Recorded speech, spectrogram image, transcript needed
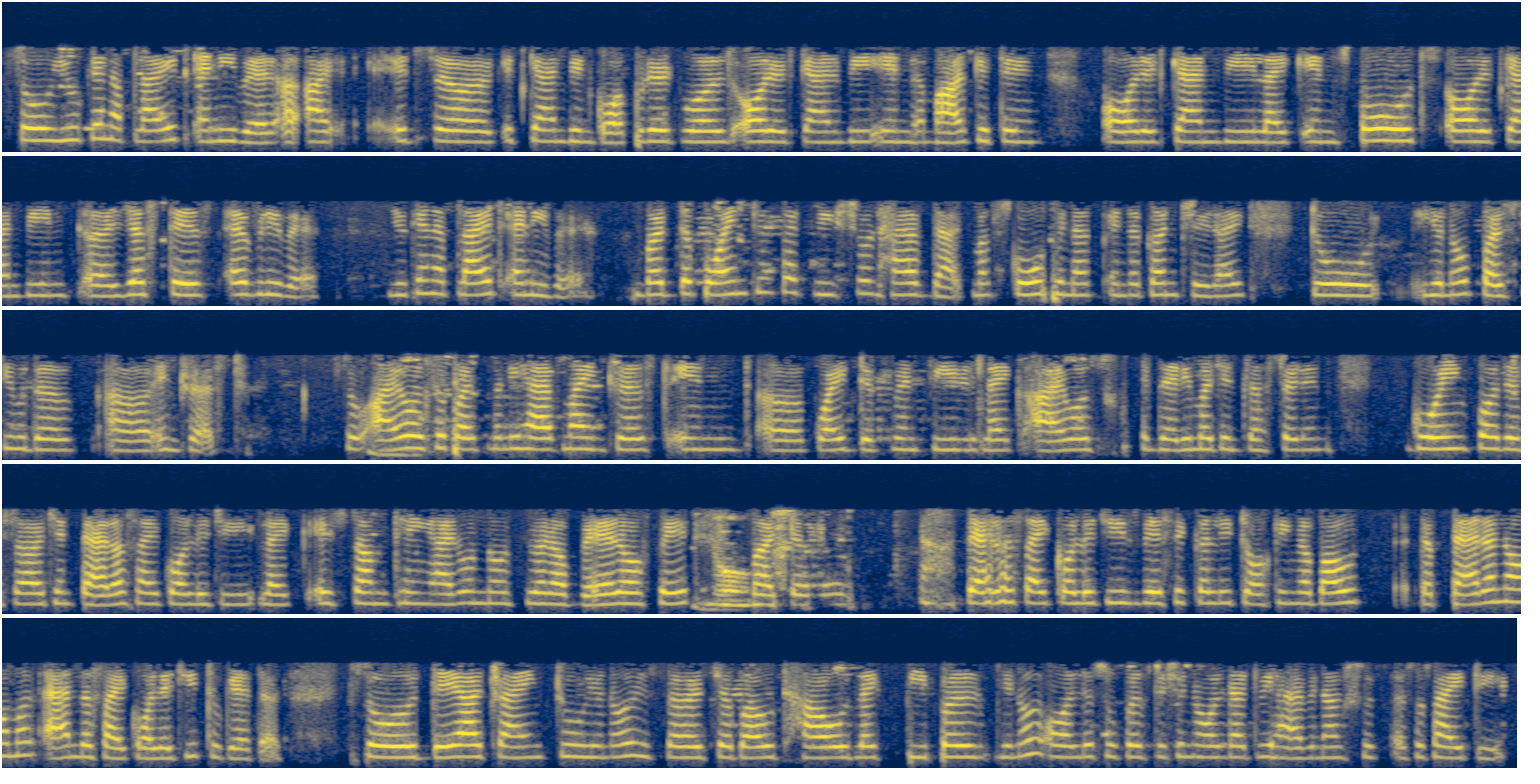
So you can apply it anywhere. I, it's uh, it can be in corporate world or it can be in marketing or it can be like in sports or it can be in uh, justice everywhere. You can apply it anywhere. But the point is that we should have that much scope in a, in the country, right, to you know pursue the uh, interest. So I also personally have my interest in uh, quite different fields. Like I was very much interested in going for research in parapsychology. Like it's something I don't know if you are aware of it, No. but uh, parapsychology is basically talking about the paranormal and the psychology together. So they are trying to you know research about how like people you know all the superstition all that we have in our so- uh, society.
